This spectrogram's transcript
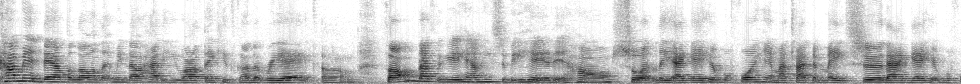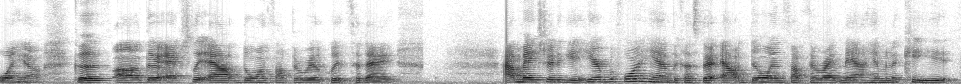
comment down below and let me know how do you all think he's going to react. Um, so i'm about to get him. He should be headed home shortly. I get here before him. I tried to make sure that i get here before him because uh, they're actually out doing something real quick today. I made sure to get here before him because they're out doing something right now him and the kids.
